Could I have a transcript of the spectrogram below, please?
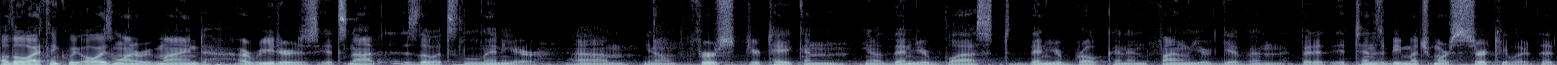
Although I think we always want to remind our readers it's not as though it's linear. Um, you know, first you're taken, you know, then you're blessed, then you're broken, and finally you're given. But it, it tends to be much more circular, that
